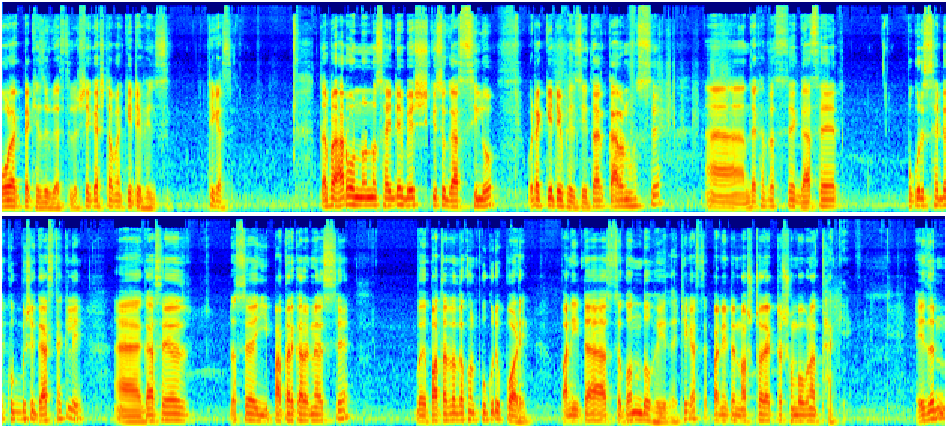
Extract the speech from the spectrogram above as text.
বড় একটা খেজুর গাছ ছিল, সেই গাছটা আমরা কেটে ফেলছি, ঠিক আছে? তারপর আরও অন্য অন্য সাইডে বেশ কিছু গাছ ছিল, ওটা কেটে ফেলছি। তার কারণ হচ্ছে দেখা যাচ্ছে গাছের পুকুরের সাইডে খুব বেশি গাছ থাকলে গাছের হচ্ছে পাতার কারণে হচ্ছে পাতাটা যখন পুকুরে পড়ে, পানিটা হচ্ছে গন্ধ হয়ে যায়, ঠিক আছে? পানিটা নষ্ট হওয়ার একটা সম্ভাবনা থাকে। এই জন্য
